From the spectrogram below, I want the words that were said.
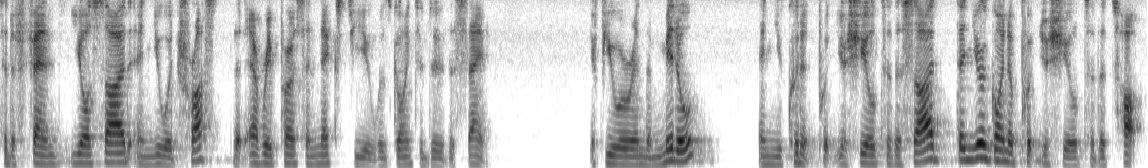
to defend your side, and you would trust that every person next to you was going to do the same. If you were in the middle and you couldn't put your shield to the side, then you're going to put your shield to the top.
